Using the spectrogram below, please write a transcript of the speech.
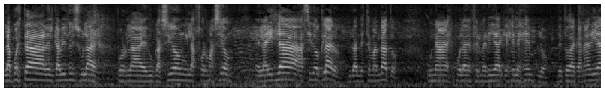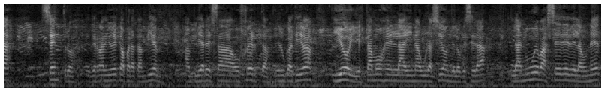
La apuesta del Cabildo Insular por la educación y la formación en la isla ha sido claro durante este mandato. Una escuela de enfermería que es el ejemplo de toda Canarias, centros de Radio ECA para también ampliar esa oferta educativa y hoy estamos en la inauguración de lo que será la nueva sede de la UNED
